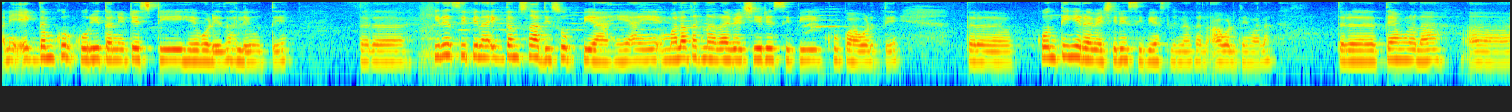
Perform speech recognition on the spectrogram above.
आणि एकदम कुरकुरीत आणि टेस्टी हे वडे झाले होते. तर ही रेसिपी ना एकदम साधी सोपी आहे आणि मला तर ना रव्याची रेसिपी खूप आवडते. तर कोणतीही रव्याची रेसिपी असली ना तर आवडते मला. तर त्यामुळं ना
